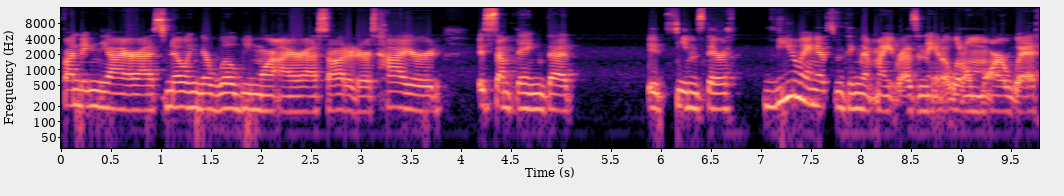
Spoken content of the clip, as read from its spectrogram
funding the IRS, knowing there will be more IRS auditors hired, is something that it seems they're viewing as something that might resonate a little more with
